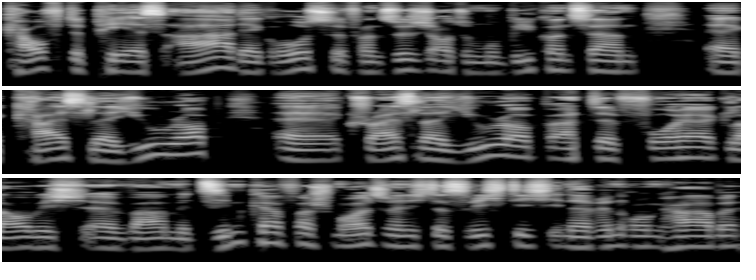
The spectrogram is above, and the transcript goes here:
kaufte PSA, der große französische Automobilkonzern, äh, Chrysler Europe. Äh, Chrysler Europe hatte vorher, glaube ich, äh, war mit Simca verschmolzen, wenn ich das richtig in Erinnerung habe.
